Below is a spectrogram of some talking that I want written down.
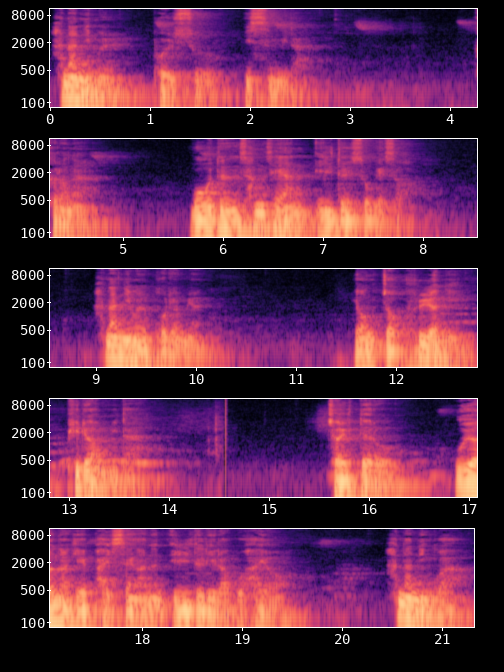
하나님을 볼 수 있습니다. 그러나 모든 상세한 일들 속에서 하나님을 보려면 영적 훈련이 필요합니다. 절대로 우연하게 발생하는 일들이라고 하여 하나님과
